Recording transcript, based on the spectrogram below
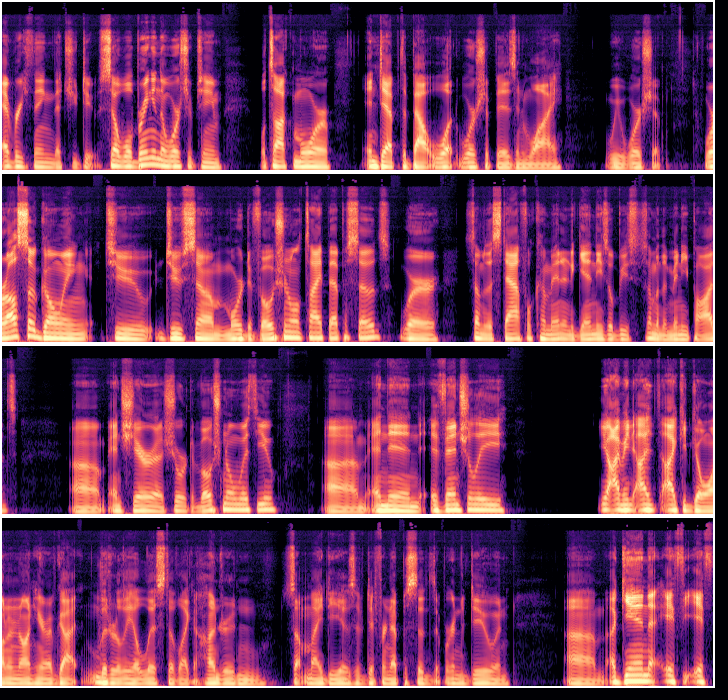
everything that you do. So we'll bring in the worship team. We'll talk more in depth about what worship is and why we worship. We're also going to do some more devotional type episodes where some of the staff will come in, and again, these will be some of the mini pods, um, and share a short devotional with you. Um, and then eventually, yeah, I mean, I, I could go on and on here. I've got literally a list of like a hundred and something ideas of different episodes that we're going to do. And um, again, if if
